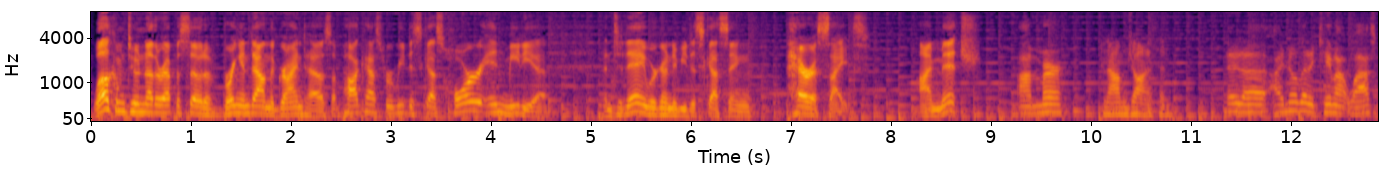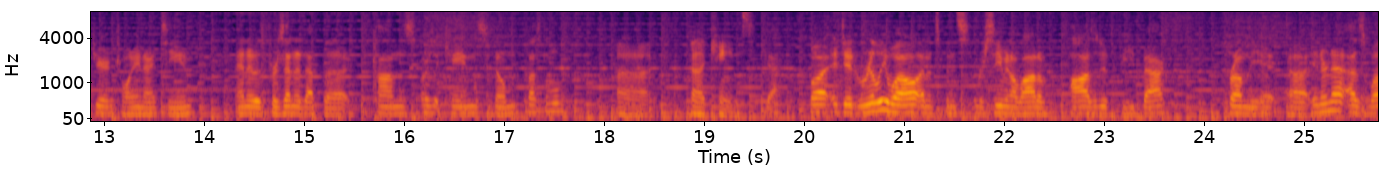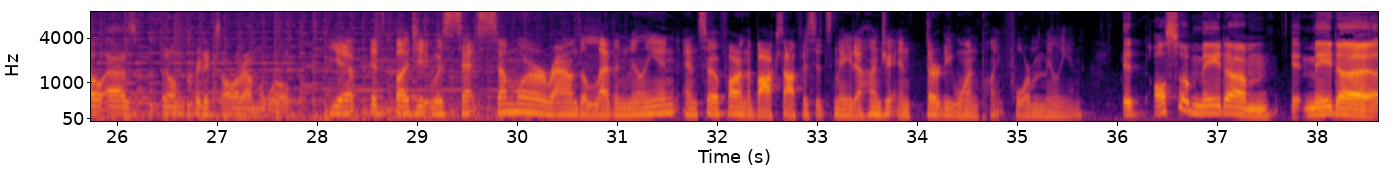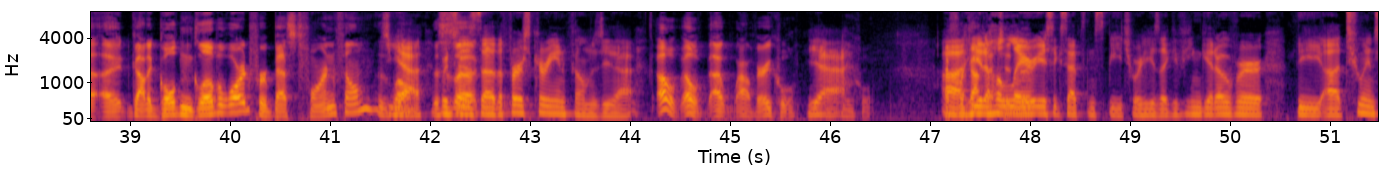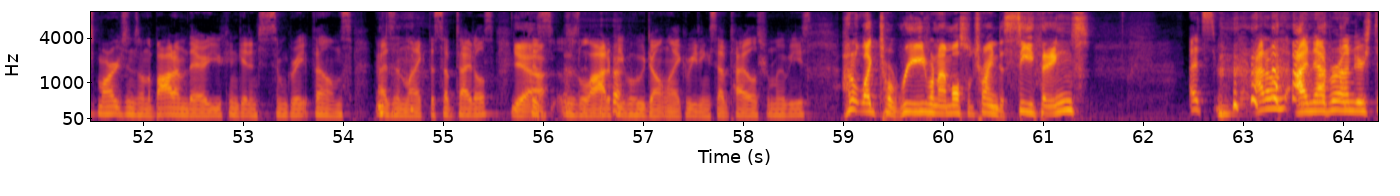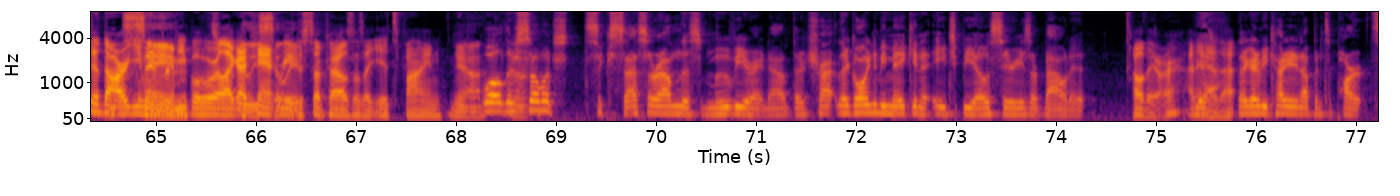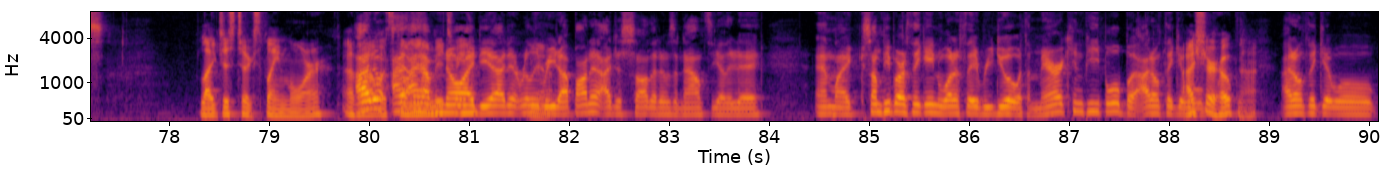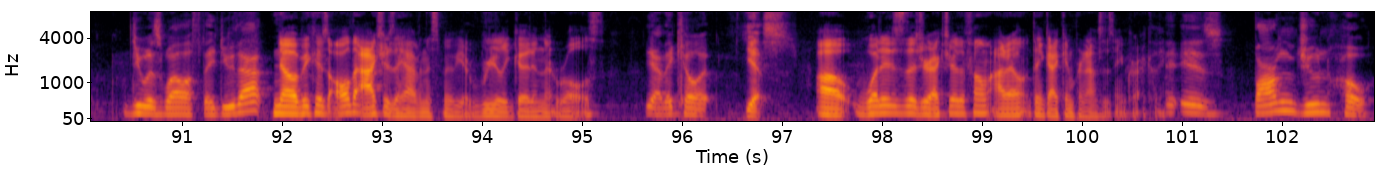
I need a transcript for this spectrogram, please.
Welcome to another episode of Bringing Down the Grindhouse, a podcast where we discuss horror in media. And today we're going to be discussing Parasite. I'm Mitch. I'm Mur. And I'm Jonathan. It, uh, I know that it came out last year in 2019, and it was presented at the Cannes, or is it Cannes Film Festival? Uh, uh, Canes. Yeah. But it did really well, and it's been receiving a lot of positive feedback from the uh, internet as well as film critics all around the world. Yep, its budget was set somewhere around 11 million, and so far in the box office, it's made 131.4 million. It also made um it made a, a got a Golden Globe award for best foreign film as well. yeah, this which is, is, a, uh, the first Korean film to do that. oh oh uh, wow very cool Yeah. very cool. I Uh, he had a that tidbit. hilarious acceptance speech where he's like, if you can get over the uh, two inch margins on the bottom there, you can get into some great films, as in like the subtitles. Yeah. Because there's a lot of people who don't like reading subtitles for movies. I don't like to read when I'm also trying to see things. It's I don't I never understood the argument Same. for people who are like really I can't silly. read the subtitles. I was like, it's fine. Yeah. Well, there's Yeah. so much success around this movie right now. They're try- They're going to be making an HBO series about it. Oh, they are. I didn't yeah, know that. they're going to be cutting it up into parts. Like just to explain more about I don't. what's I, going I on have no idea. I didn't really Yeah. read up on it. I just saw that it was announced the other day, and like some people are thinking, what if they redo it with American people? But I don't think it. Will, I sure hope not. I don't think it will do as well if they do that. No, because all the actors they have in this movie are really good in their roles. Yeah, they kill it. yes. Uh, what is the director of the film? I don't think I can pronounce his name correctly. It is Bong Joon Ho,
